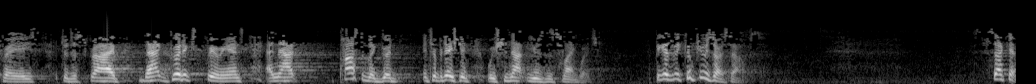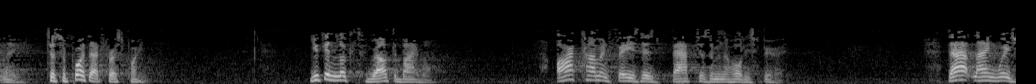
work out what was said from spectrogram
phrase to describe that good experience and that possibly good interpretation. We should not use this language because we confuse ourselves. Secondly, to support that first point, you can look throughout the Bible. Our common phrase is baptism in the Holy Spirit. That language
